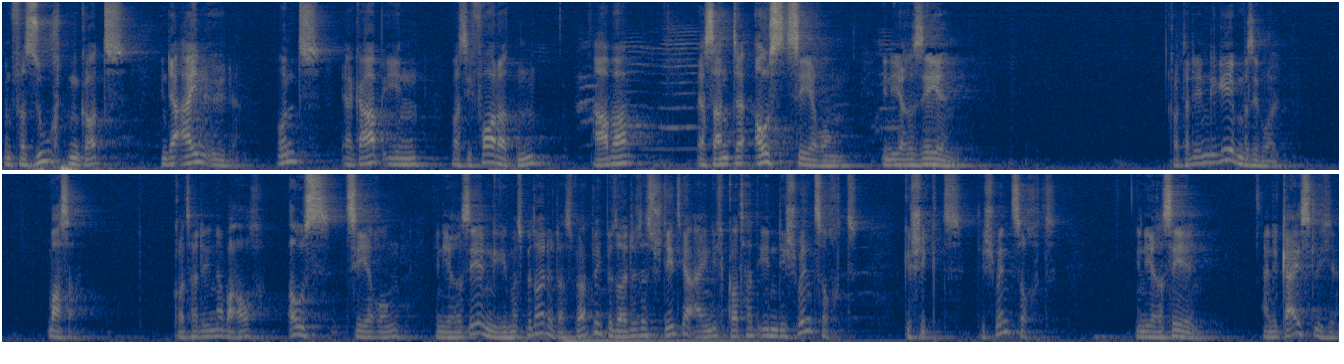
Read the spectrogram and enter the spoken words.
und versuchten Gott in der Einöde. Und er gab ihnen, was sie forderten, aber er sandte Auszehrung in ihre Seelen. Gott hat ihnen gegeben, was sie wollten. Wasser. Gott hat ihnen aber auch Auszehrung in ihre Seelen gegeben. Was bedeutet das? Wörtlich bedeutet das, steht ja eigentlich, Gott hat ihnen die Schwindsucht geschickt, die Schwindsucht in ihre Seelen. eine geistliche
